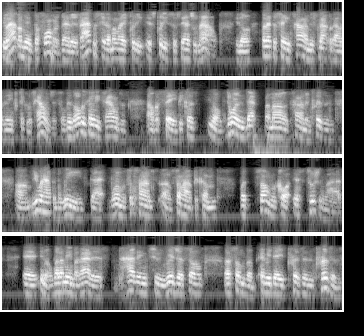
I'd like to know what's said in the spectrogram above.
you know, I, have, I mean the former. That is, I have to say that my life pretty is pretty substantial now. You know, but at the same time, it's not without any particular challenges. So there's always going to be challenges, I would say, because you know, during that amount of time in prison, um, you would have to believe that one would sometimes uh, somehow become what some would call institutionalized. And you know, what I mean by that is having to rid yourself of some of the everyday prison prisons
